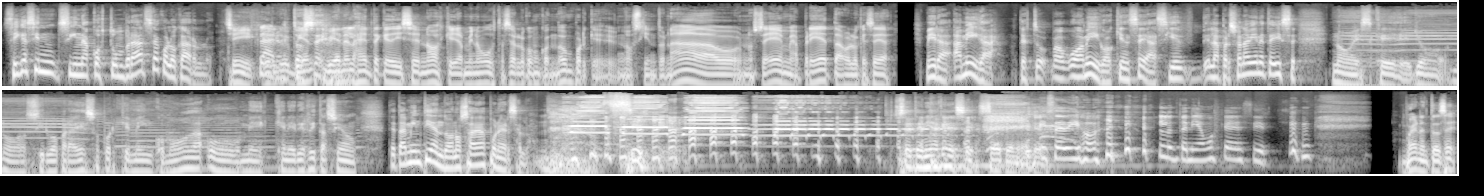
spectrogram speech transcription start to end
sigue sin, sin acostumbrarse a colocarlo. Sí, Claro. viene, viene la gente que dice, no, es que a mí no me gusta hacerlo con condón porque no siento nada o no sé, me aprieta o lo que sea. Mira, amiga, o amigo, quien sea, si la persona viene y te dice, no, es que yo no sirvo para eso porque me incomoda o me genera irritación, te está mintiendo, no sabes ponérselo. Sí. Se tenía que decir. Se tenía que- Y se dijo, lo teníamos que decir. Bueno, entonces,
